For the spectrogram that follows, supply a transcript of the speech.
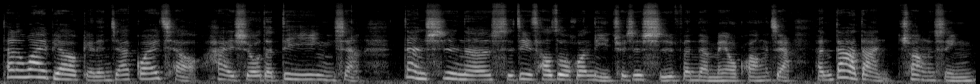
她的外表给人家乖巧害羞的第一印象，但是呢，实际操作婚礼却是十分的没有框架，很大胆创新。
